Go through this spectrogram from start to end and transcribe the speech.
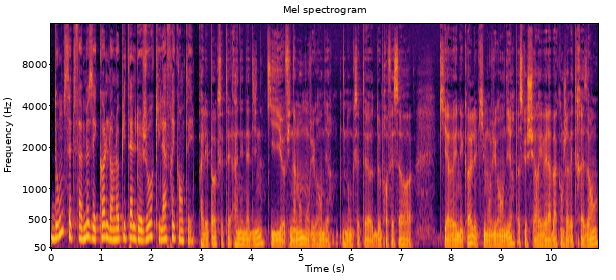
dont cette fameuse école dans l'hôpital de jour qu'il a fréquenté. À l'époque, c'était Anne et Nadine qui finalement m'ont vu grandir. Donc c'était deux professeurs qui avaient une école et qui m'ont vu grandir parce que je suis arrivé là-bas quand j'avais 13 ans.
